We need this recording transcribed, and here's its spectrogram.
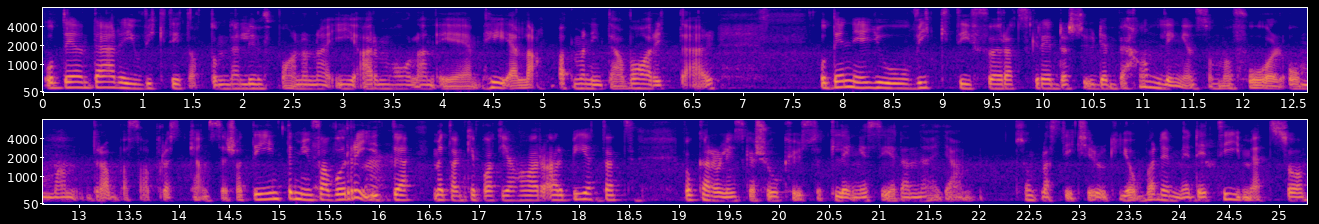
Och det, där är ju viktigt att de där lymfbanorna i armhålan är hela, att man inte har varit där. Och den är ju viktig för att skräddarsy den behandlingen som man får om man drabbas av bröstcancer. Så att det är inte min favorit med tanke på att jag har arbetat på Karolinska sjukhuset länge sedan när jag som plastikkirurg jobbade med det teamet. Så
